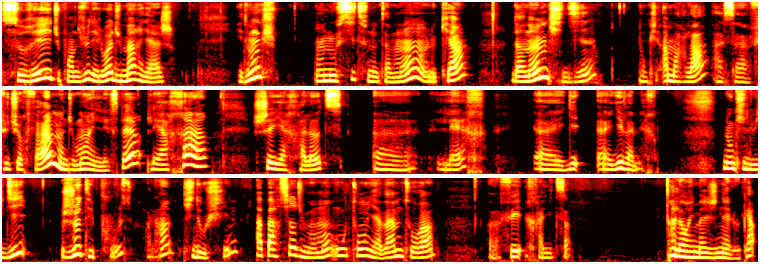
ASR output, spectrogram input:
serait du point de vue des lois du mariage. Et donc, on nous cite notamment le cas d'un homme qui dit donc Amarla, à sa future femme, du moins il l'espère, Leacha Sheyachalot euh, l'air euh, euh, Yevamer. Donc il lui dit Je t'épouse, voilà, Kidushin, à partir du moment où ton Yavam Torah fait Khalitsa. Alors imaginez le cas.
